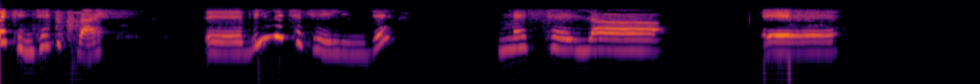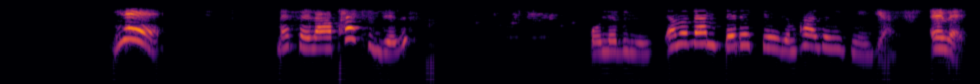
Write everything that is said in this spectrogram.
Bakın çocuklar. Ee, biz de çok eğleneceğiz. Mesela ee, ne? Mesela park gideriz. Olabilir. Ama ben bebek değilim. Parka gitmeyeceğim. Evet.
